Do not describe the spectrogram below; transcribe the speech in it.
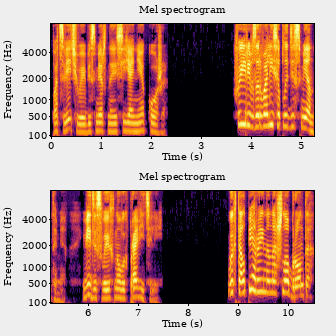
подсвечивая бессмертное сияние кожи. Фейри взорвались аплодисментами, видя своих новых правителей. В их толпе Рейна нашла Бронта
